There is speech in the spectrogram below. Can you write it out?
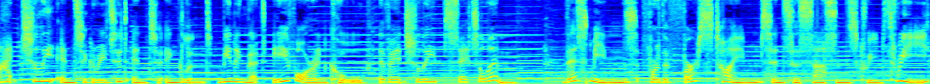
actually integrated into England, meaning that Eivor and co. eventually settle in. This means, for the first time since Assassin's Creed 3,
